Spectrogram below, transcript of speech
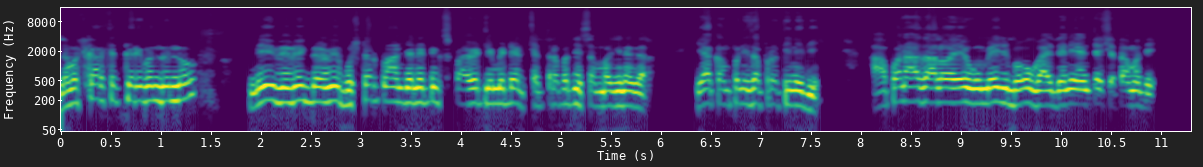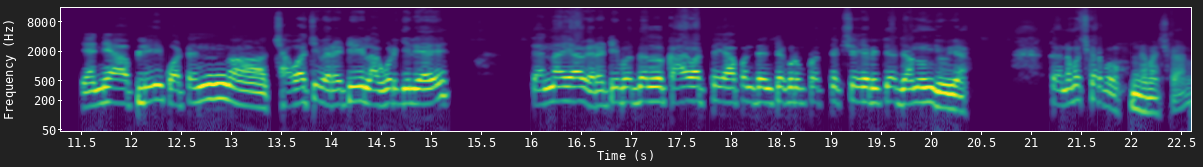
नमस्कार शेतकरी बंधूंनो. मी Vivek Dalvi booster plant genetics private limited Chhatrapati Sambhajinagar या कंपनीचा प्रतिनिधी. आपण आज आलो आहे उमेश भाऊ गायधनी यांच्या शेतामध्ये. यांनी आपली कॉटन छावाची व्हरायटी लागवड केली आहे. त्यांना या व्हरायटी बद्दल काय वाटतंय आपण त्यांच्याकडून प्रत्यक्षरित्या जाणून घेऊया. तर नमस्कार भाऊ. नमस्कार.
